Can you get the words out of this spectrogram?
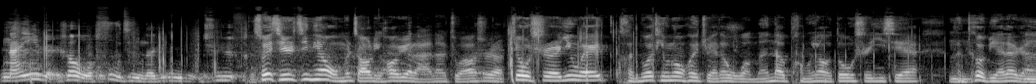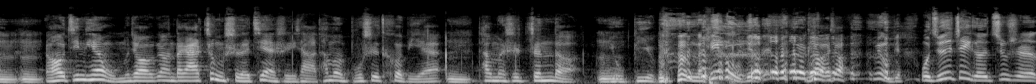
难以忍受我父亲的这个扭曲。所以其实今天我们找李浩月来呢，主要是就是因为很多听众会觉得我们的朋友都是一些很特别的人，嗯嗯然后今天我们就要让大家正式的见识一下，他们不是特别，嗯，他们是真的有病，没有病。没有开玩笑，没有病，我觉得这个就是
